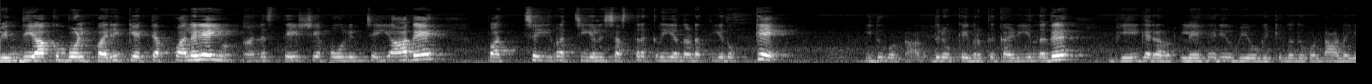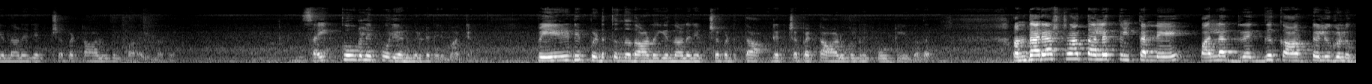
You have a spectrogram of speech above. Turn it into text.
ബന്ദിയാക്കുമ്പോൾ പരിക്കേറ്റ പലരെയും അനസ്തേഷ്യ പോലും ചെയ്യാതെ പച്ച ഇറച്ചിയിൽ ശസ്ത്രക്രിയ നടത്തിയതൊക്കെ ഇതുകൊണ്ടാണ്. ഇതിനൊക്കെ ഇവർക്ക് കഴിയുന്നത് ഭീകരർ ലഹരി ഉപയോഗിക്കുന്നത് കൊണ്ടാണ് എന്നാണ് രക്ഷപ്പെട്ട ആളുകൾ പറയുന്നത്. സൈക്കോകളെ പോലെയാണ് ഇവരുടെ പെരുമാറ്റം. പേടിപ്പെടുത്തുന്നതാണ് എന്നാണ് രക്ഷപ്പെടുത്ത രക്ഷപ്പെട്ട ആളുകൾ റിപ്പോർട്ട് ചെയ്യുന്നത്. അന്താരാഷ്ട്ര തലത്തിൽ തന്നെ പല ഡ്രഗ് കാർട്ടലുകളും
